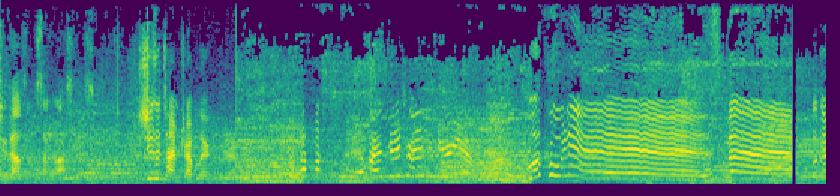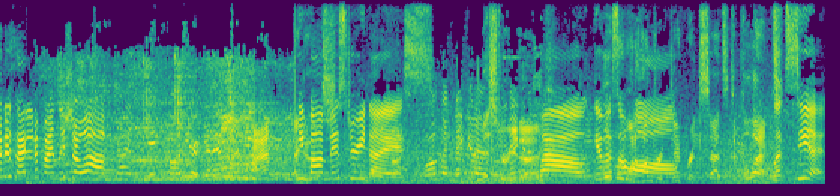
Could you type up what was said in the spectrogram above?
2000 sunglasses. She's a time traveler. in. He bought mystery dice. Well, then make it a Mystery dice. Wow, give us Over a 100 haul. different sets to collect. Let's see it.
